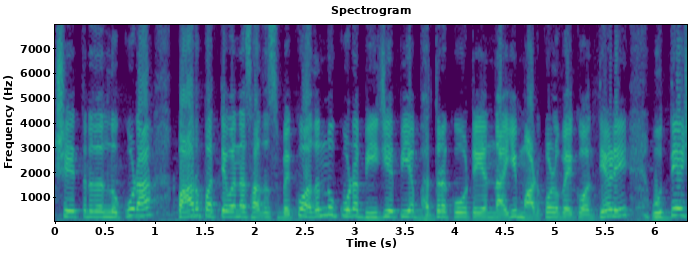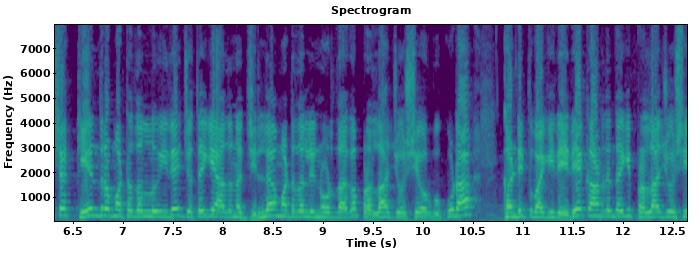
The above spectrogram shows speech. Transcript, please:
ಕ್ಷೇತ್ರದಲ್ಲೂ ಕೂಡ ಪಾರುಪತ್ಯವನ್ನು ಸಾಧಿಸಬೇಕು, ಅದನ್ನು ಕೂಡ ಬಿಜೆಪಿಯ ಭದ್ರಕೋಟೆಯನ್ನಾಗಿ ಮಾಡ್ಕೊಳ್ಬೇಕು ಅಂತೇಳಿ ಉದ್ದೇಶ ಕೇಂದ್ರ ಮಟ್ಟದಲ್ಲೂ ಇದೆ. ಜೊತೆಗೆ ಅದನ್ನ ಜಿಲ್ಲಾ ಮಟ್ಟದಲ್ಲಿ ನೋಡಿದಾಗ ಪ್ರಹ್ಲಾದ್ ಜೋಶಿ ಅವ್ರಿಗೂ ಕೂಡ ಖಂಡಿತವಾಗಿದೆ. ಇದೇ ಕಾರಣದಿಂದಾಗಿ ಪ್ರಹ್ಲಾದ್ ಜೋಶಿ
